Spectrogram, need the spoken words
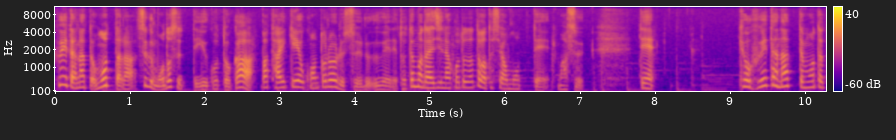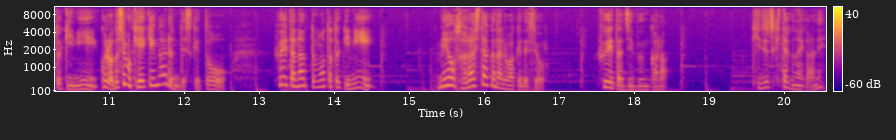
増えたなって思ったらすぐ戻すっていうことが、まあ、体型をコントロールする上でとても大事なことだと私は思ってます。で今日増えたなって思った時にこれ私も経験があるんですけど増えたなって思った時に目をそらしたくなるわけですよ。増えた自分から。傷つきたくないからね。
